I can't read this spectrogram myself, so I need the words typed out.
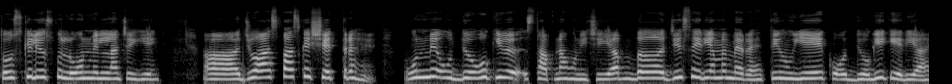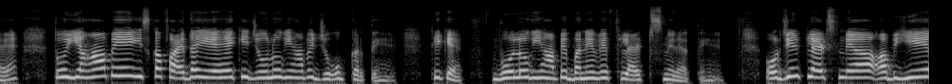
तो उसके लिए उसको लोन मिलना चाहिए। जो आसपास के क्षेत्र हैं उनमें उद्योगों की स्थापना होनी चाहिए। अब, जिस एरिया में मैं रहती हूँ, ये एक औद्योगिक एरिया है तो यहाँ पे इसका फ़ायदा ये है कि जो लोग यहाँ पे जॉब करते हैं, ठीक है, वो लोग यहाँ पे बने हुए फ्लैट्स में रहते हैं। और जिन फ्लैट्स में, अब ये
